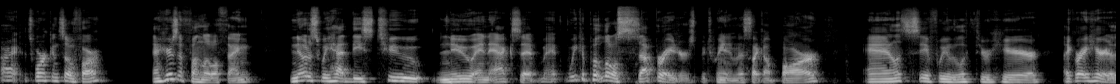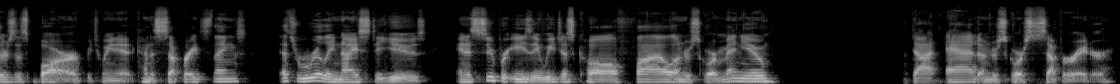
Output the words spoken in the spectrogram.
all right, it's working so far. Now here's a fun little thing. You notice we had these two new and exit. We could put little separators between them. It's like a bar. And let's see if we look through here, like right here, there's this bar between it. It kind of separates things. That's really nice to use. And it's super easy. We just call file underscore menu dot add underscore separator.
